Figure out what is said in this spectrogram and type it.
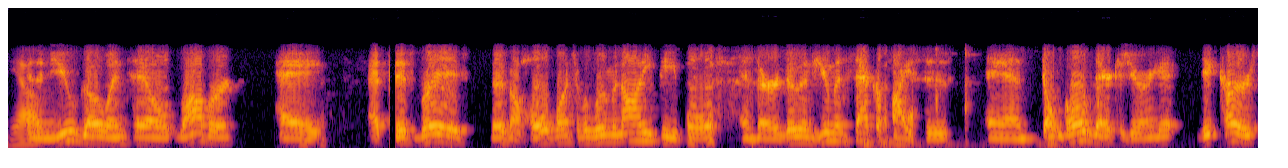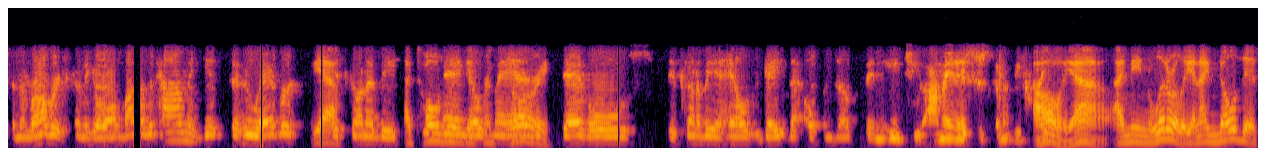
Yeah, And then you go and tell Robert, hey, at this bridge, there's a whole bunch of Illuminati people, and they're doing human sacrifices, and don't go over there because you're gonna get get cursed. And then Robert's gonna go on. By the time it gets to whoever, yeah, it's gonna be a totally different man, story. devils. It's gonna be a hell's gate that opens up and eats you. I mean, it's just gonna be crazy. Oh yeah, I mean literally, and I know there's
